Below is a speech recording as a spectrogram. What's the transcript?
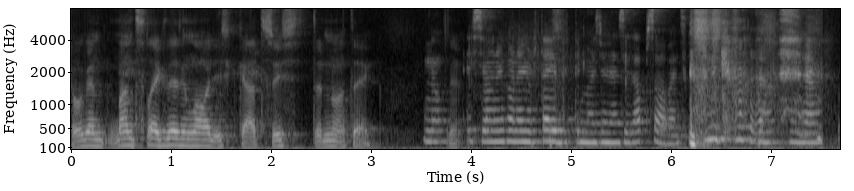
Kaut gan man tas liekas diezgan loģiski, kā tas viss tur notiek. Nu, Jā. es jau neko negribu teikt, bet pirmā dienā ir absolvents.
